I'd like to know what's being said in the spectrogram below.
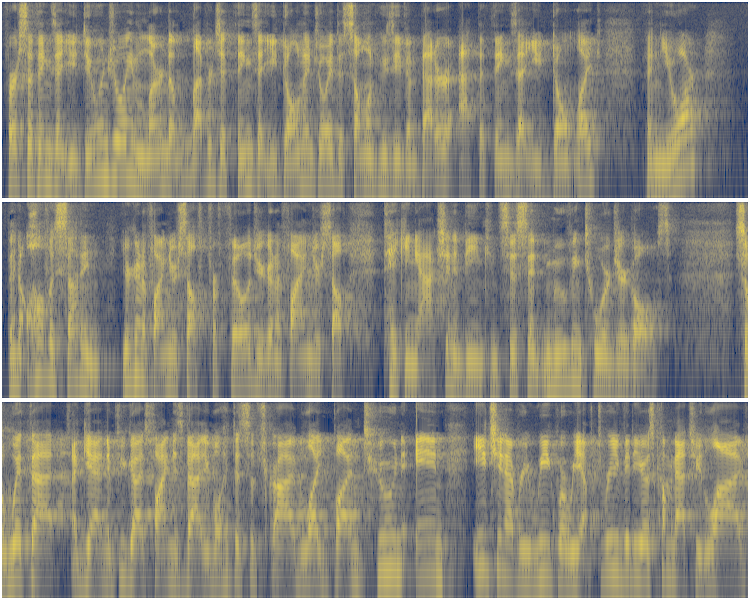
versus the things that you do enjoy and learn to leverage the things that you don't enjoy to someone who's even better at the things that you don't like than you are, then all of a sudden you're gonna find yourself fulfilled, you're gonna find yourself taking action and being consistent, moving towards your goals. So with that, again, if you guys find this valuable, hit the subscribe, like button, tune in each and every week where we have three videos coming at you live.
